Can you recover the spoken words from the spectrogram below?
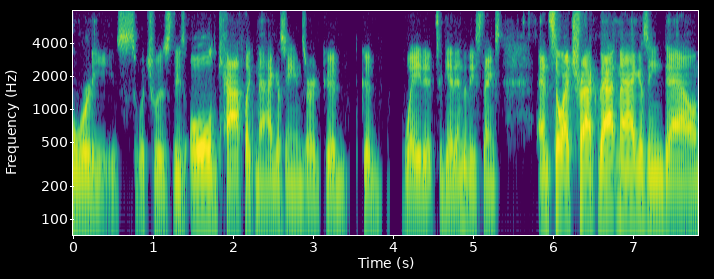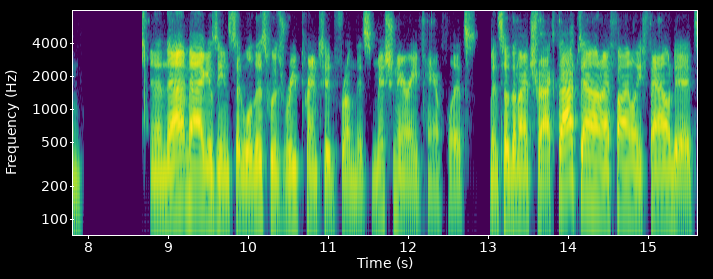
40s, which was these old Catholic magazines are a good good way to, to get into these things. And so I tracked that magazine down And then that magazine said, well, this was reprinted from this missionary pamphlet. And so then I tracked that down. I finally found it.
